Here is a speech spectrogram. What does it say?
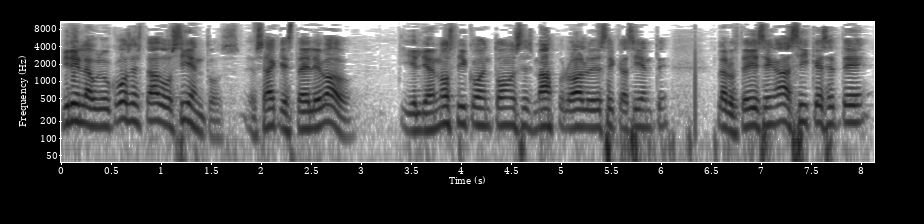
Miren, la glucosa está a 200, o sea que está elevado. Y el diagnóstico entonces más probable de ese paciente, claro, ustedes dicen, ah, sí que ST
